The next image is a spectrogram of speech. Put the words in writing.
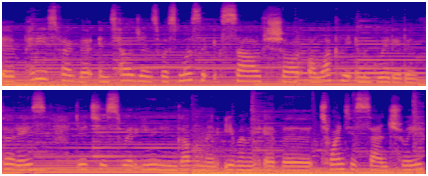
a piteous fact that intelligence was mostly exiled, shot, or luckily immigrated in 30s due to Soviet Union government even in the 20th century,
